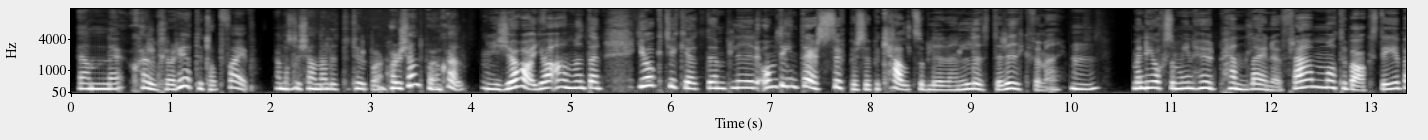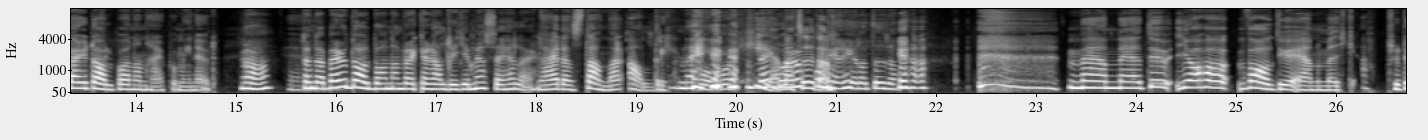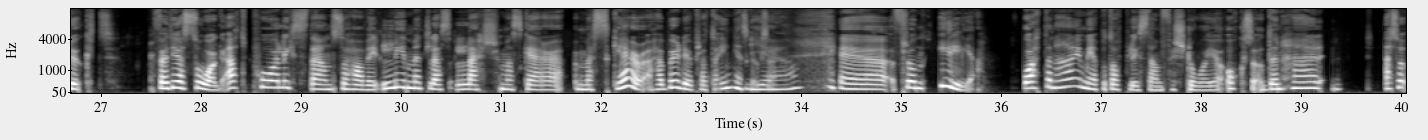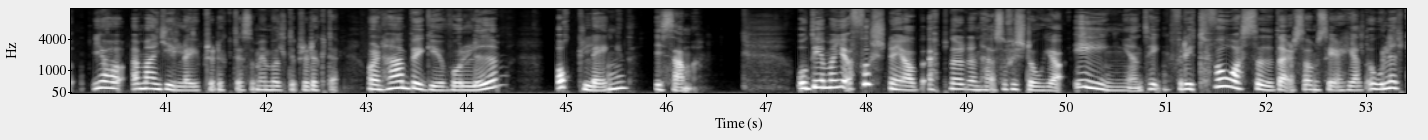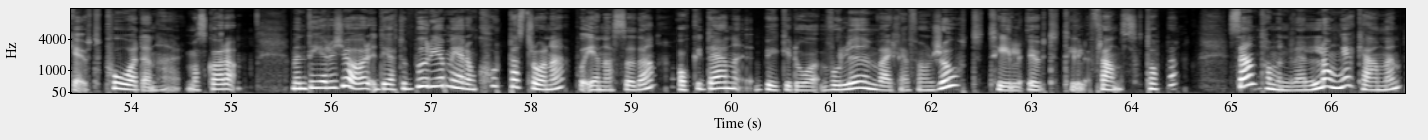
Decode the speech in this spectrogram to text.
en självklarhet i topp 5. Jag måste mm. känna lite till på den. Har du känt på den själv? Ja, jag har använt den. Jag tycker att den blir, om det inte är super, super kallt så blir den lite rik för mig. Mm. Men det är också, min hud pendlar ju nu fram och tillbaks. Det är berg och dalbanan här på min hud. Ja, den där berg och dalbanan verkar aldrig ge med sig heller. Nej, den stannar aldrig. Nej. Pågår hela den går upp tiden. och ner hela tiden. Ja. Men eh, du, jag valde ju en makeup-produkt för att jag såg att på listan så har vi Limitless Lash Mascara. Mascara. Här började jag prata engelska också. Yeah. Eh, från Ilja. Och att den här är med på topplistan förstår jag också. Den här, alltså, ja, man gillar ju produkter som är multiprodukter. Och den här bygger ju volym och längd i samma. Och det man gör, först när jag öppnade den här så förstod jag ingenting. För det är två sidor som ser helt olika ut på den här mascaran. Men det du gör det är att du börjar med de korta stråna på ena sidan och den bygger då volym verkligen från rot till ut till franstoppen. Sen tar man den långa kammen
